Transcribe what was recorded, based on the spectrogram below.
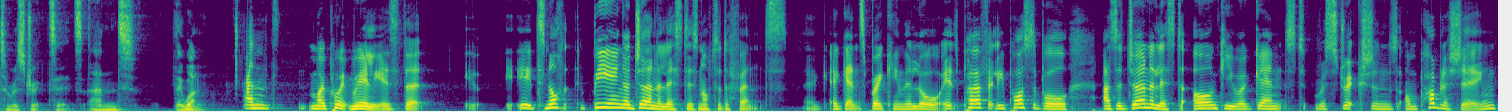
to restrict it, and they won. And my point really is that it's not being a journalist is not a defense against breaking the law. It's perfectly possible as a journalist to argue against restrictions on publishing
